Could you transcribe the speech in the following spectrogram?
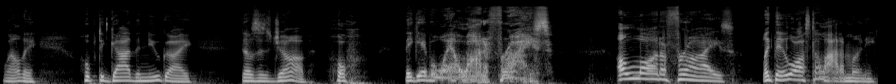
Well, they hope to God the new guy does his job. Oh, they gave away a lot of fries. A lot of fries. Like they lost a lot of money.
